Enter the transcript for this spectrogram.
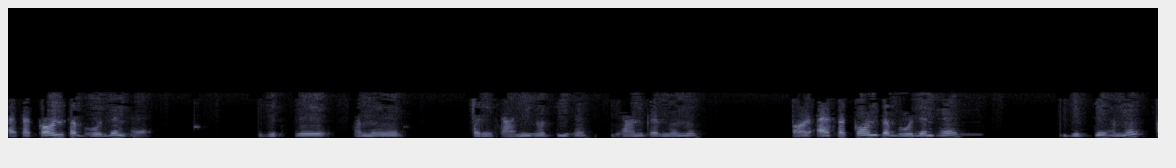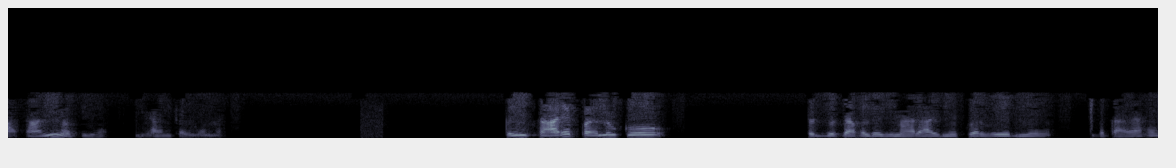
ऐसा कौन सा भोजन है जिससे हमें परेशानी होती है ध्यान करने में? और ऐसा कौन सा भोजन है जिससे हमें आसानी होती है ध्यान करने में? तो इन सारे पहलू को सदगुरु देव जी महाराज ने स्वरवेद में बताया है।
